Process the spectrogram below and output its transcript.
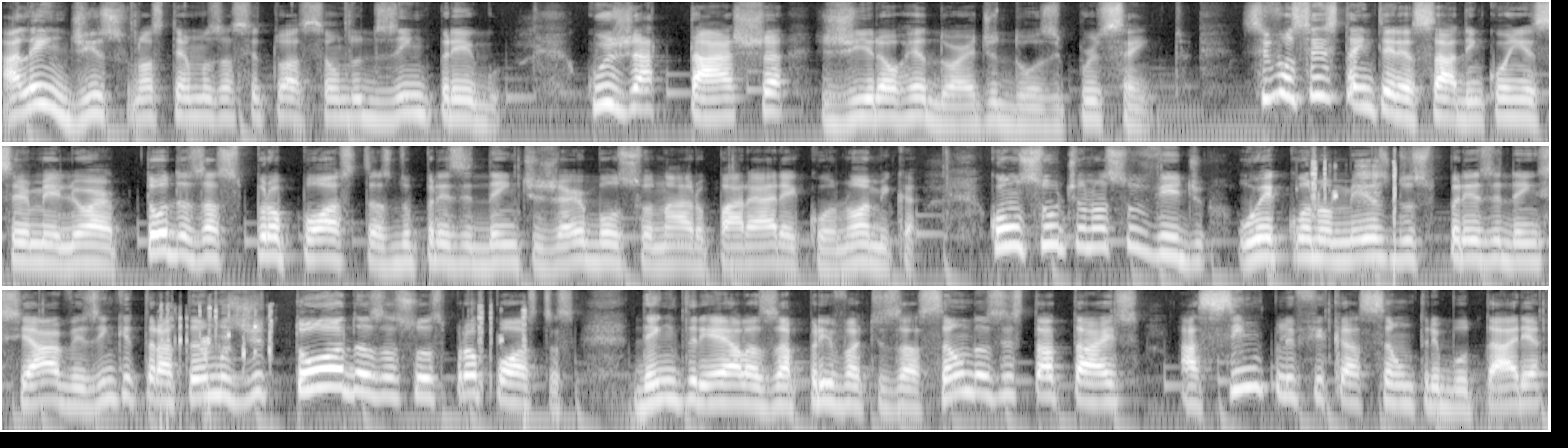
Além disso, nós temos a situação do desemprego, cuja taxa gira ao redor de 12%. Se você está interessado em conhecer melhor todas as propostas do presidente Jair Bolsonaro para a área econômica, consulte o nosso vídeo, o Economês dos Presidenciáveis, em que tratamos de todas as suas propostas, dentre elas a privatização das estatais, a simplificação tributária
